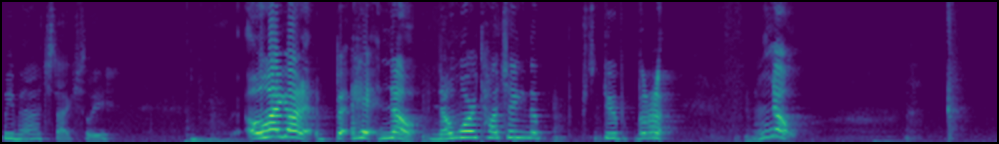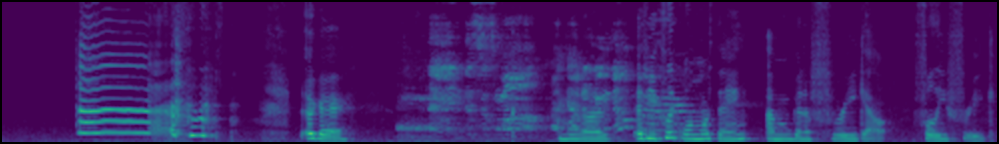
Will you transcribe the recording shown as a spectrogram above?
We matched actually. Oh my god! But hey, no, no more touching the stupid. No. Ah. okay. Hey, this is Mom. I Oh my got a new god. If you click one more thing, I'm gonna freak out. Fully freak.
